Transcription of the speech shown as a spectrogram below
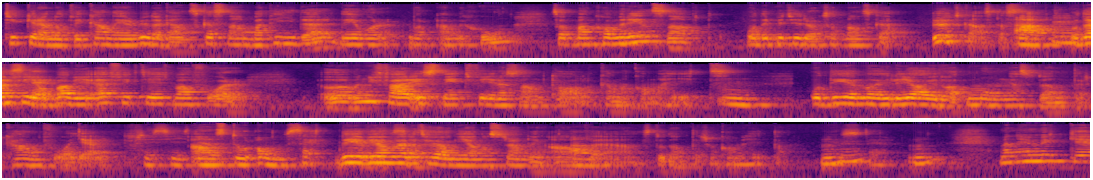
tycker ändå att vi kan erbjuda ganska snabba tider. Det är vår, vår ambition. Så att man kommer in snabbt och det betyder också att man ska ut ganska snabbt. Ja, och därför jobbar vi effektivt. Man får ungefär i snitt fyra samtal kan man komma hit. Mm. Och det möjliggör ju då att många studenter kan få hjälp. Precis, det är en stor omsättning. Det är, vi har en liksom. väldigt hög genomströmning av eh, studenter som kommer hit. Då. Mm. Just det. Mm. Men hur mycket,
